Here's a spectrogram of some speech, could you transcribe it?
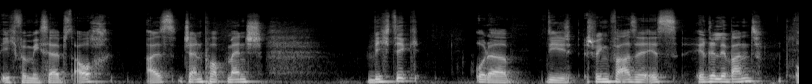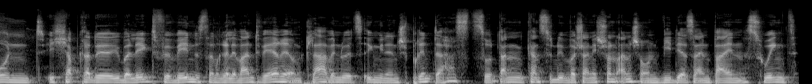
ich für mich selbst auch als Gen-Pop-Mensch wichtig oder die Schwingphase ist irrelevant und ich habe gerade überlegt, für wen das dann relevant wäre. Und klar, wenn du jetzt irgendwie einen Sprinter hast, so dann kannst du dir wahrscheinlich schon anschauen, wie der sein Bein swingt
